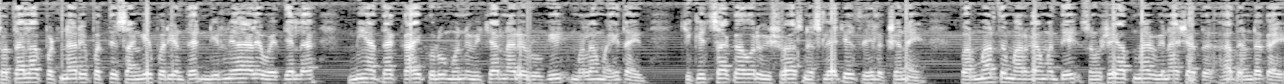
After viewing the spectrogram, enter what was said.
स्वतःला पटणारे पत्ते सांगेपर्यंत निरनिराळे वैद्याला मी आता काय करू म्हणून विचारणारे रोगी मला माहीत आहेत. चिकित्सकावर विश्वास नसल्याचेच हे लक्षण आहे. परमार्थ मार्गामध्ये संशयात्मा विनाशात हा दंडक आहे.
